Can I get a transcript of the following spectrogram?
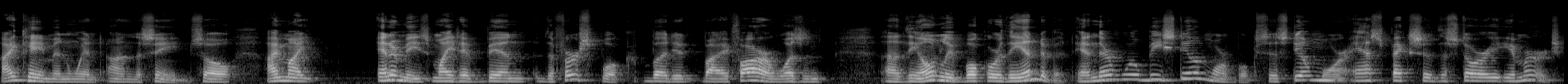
I came and went on the scene. So I might, Enemies might have been the first book, but it by far wasn't uh, the only book or the end of it. And there will be still more books, There's still more aspects of the story emerge.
